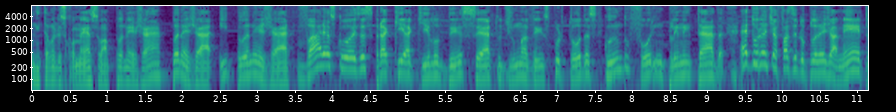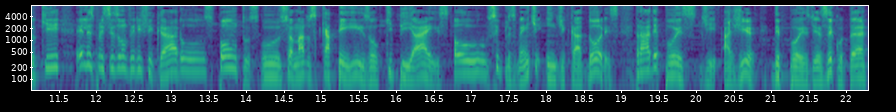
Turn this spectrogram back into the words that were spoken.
Então eles começam a planejar, planejar e planejar várias coisas para que aquilo dê certo de uma vez por todas quando for implementada. É durante a fase do planejamento que eles precisam verificar os pontos, os chamados KPIs ou KPIs, ou simplesmente indicadores, para depois de agir, depois de executar,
